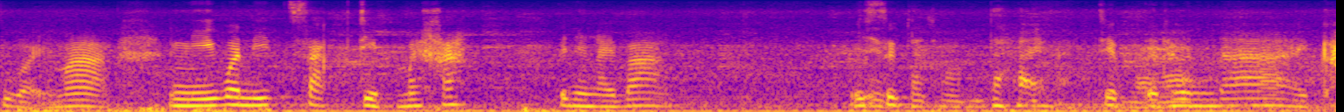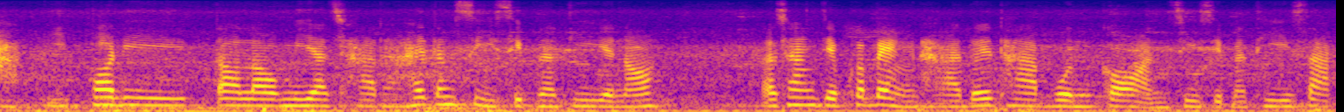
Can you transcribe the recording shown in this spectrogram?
สวยมาก อย่างนี้วันนี้สักเจ็บไหมคะ เป็นยังไงบ้างรู้สึกเจ็บจะทนได้ค่ะเจ็บจะทนได้ค่ะนิดพอดีตอนเรามียาชาทาให้ตั้ง 40 นาทีอะเนาะแล้วช่างเจ็บก็แบ่งทาด้วยทาบนก่อน 40 นาทีสัก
